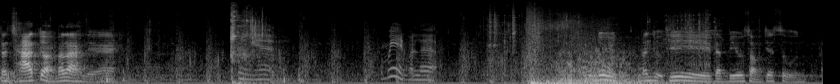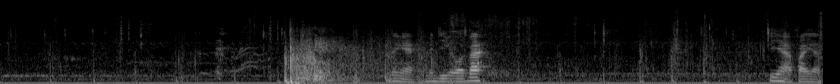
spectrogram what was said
จะชาร์จก่อนปะล่ะหรือไงอย่างเงี้ยไม่เห็นมันเลยอะนู่มันอยู่ที่ W 2 7 0 นย์นั่นไง มันยิงโอ๊ตปะพี่หาไฟกัน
